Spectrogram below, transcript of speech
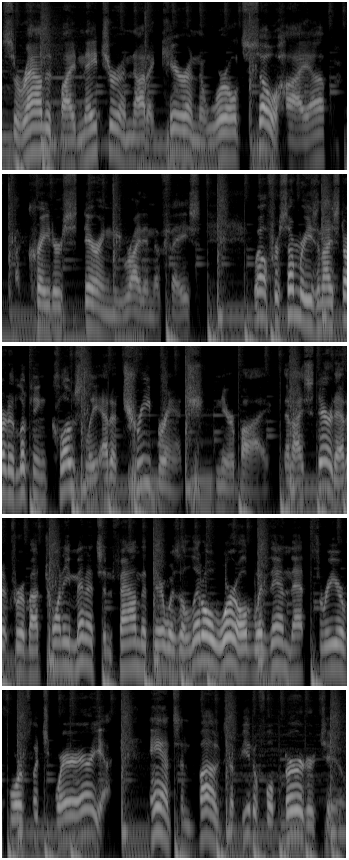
surrounded by nature and not a care in the world, so high up, a crater staring me right in the face. Well, for some reason, I started looking closely at a tree branch nearby. Then I stared at it for about 20 minutes and found that there was a little world within that three or four foot square area ants and bugs, a beautiful bird or two.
